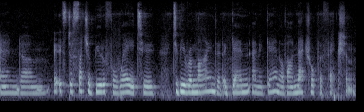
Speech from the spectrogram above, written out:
and um, it's just such a beautiful way to, to be reminded again and again of our natural perfection,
